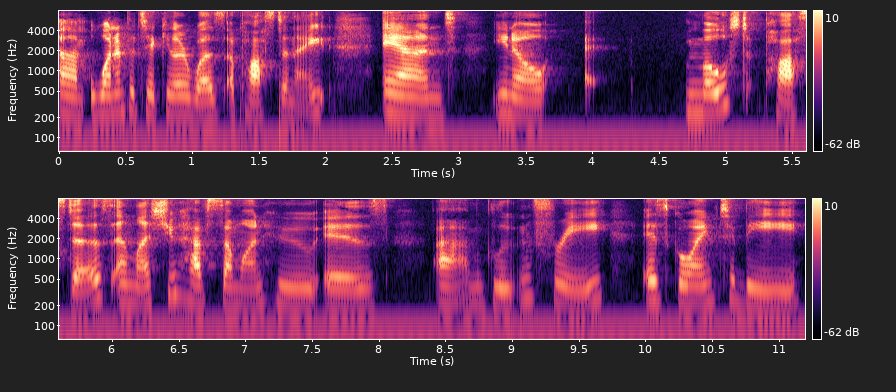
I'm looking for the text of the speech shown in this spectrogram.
Um, one in particular was a pasta night, and you know, most pastas, unless you have someone who is um, gluten free, is going to be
